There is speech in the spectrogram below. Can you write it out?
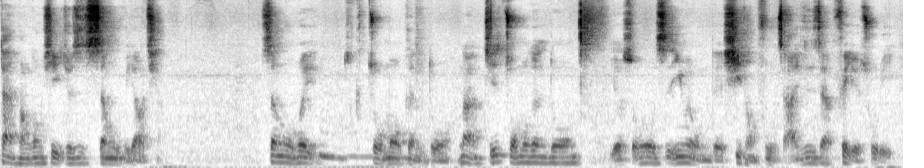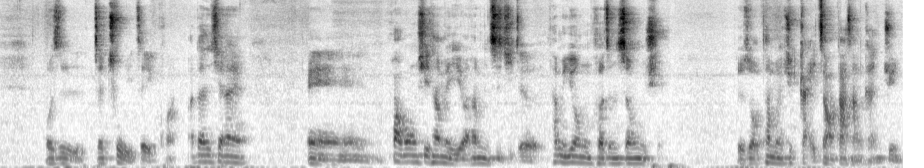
但环工系就是生物比较强。生物会琢磨更多，那其实琢磨更多，有时候是因为我们的系统复杂，就是在废水处理或是在处理这一块啊。但是现在，诶、化工系他们也有他们自己的，他们用合成生物学，就是说他们去改造大肠杆菌，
